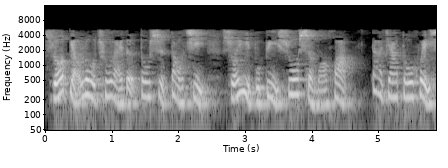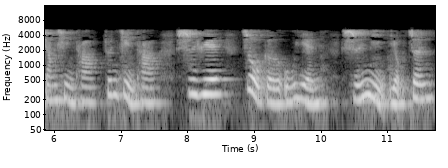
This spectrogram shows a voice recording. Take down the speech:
所表露出来的都是道气，所以不必说什么话，大家都会相信他、尊敬他。诗曰：“奏格无言，使你有真；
